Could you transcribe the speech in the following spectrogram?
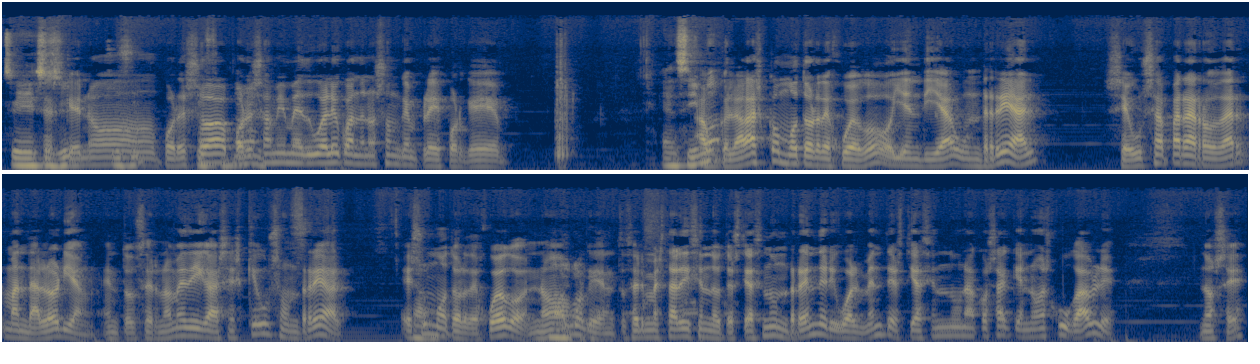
Sí, sí, es que no, por eso, por eso a mí me duele cuando no son gameplays, porque aunque lo hagas con motor de juego, hoy en día un Real se usa para rodar Mandalorian. Entonces no me digas, es que usa un Real. Es un motor de juego. No, porque entonces me estás diciendo, te estoy haciendo un render igualmente, estoy haciendo una cosa que no es jugable. No sé.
